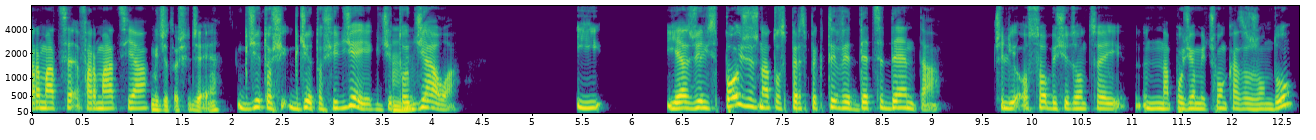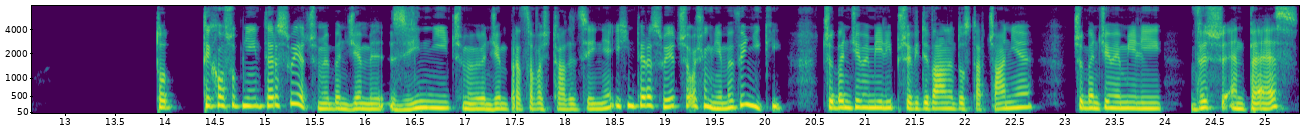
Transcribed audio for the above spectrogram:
farmace, farmacja, Gdzie to się dzieje? gdzie to się, gdzie to się dzieje, gdzie to Mhm. działa. I jeżeli spojrzysz na to z perspektywy decydenta, czyli osoby siedzącej na poziomie członka zarządu, to tych osób nie interesuje, czy my będziemy zwinni, czy my będziemy pracować tradycyjnie. Ich interesuje, czy osiągniemy wyniki. Czy będziemy mieli przewidywalne dostarczanie, czy będziemy mieli wyższy NPS,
